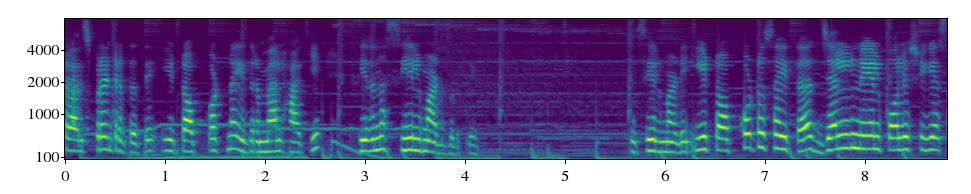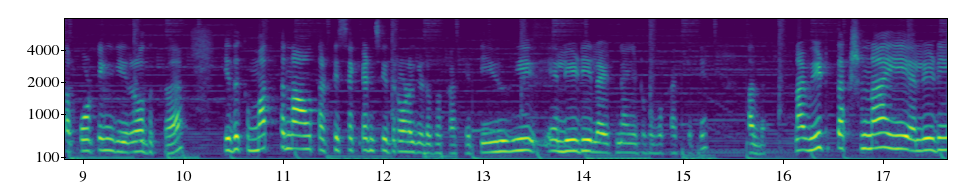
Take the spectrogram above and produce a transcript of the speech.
ಟ್ರಾನ್ಸ್ಪರೆಂಟ್ ಇರ್ತೈತಿ. ಈ ಟಾಪ್ ಕೋಟ್ನ ಇದ್ರ ಮೇಲೆ ಹಾಕಿ ಇದನ್ನ ಸೀಲ್ ಮಾಡಿಬಿಡ್ತೀವಿ. ಸೀಲ್ ಮಾಡಿ. ಈ ಟಾಪ್ ಕೋಟು ಸಹಿತ ಜೆಲ್ ನೇಲ್ ಪಾಲಿಶಿಗೆ ಸಪೋರ್ಟಿಂಗ್ ಇರೋದಕ್ಕೆ ಇದಕ್ಕೆ ಮತ್ತೆ ನಾವು ತರ್ಟಿ ಸೆಕೆಂಡ್ಸ್ ಇದ್ರೊಳಗೆ ಇಡಬೇಕಾಕೈತಿ. U V L E D ಲೈಟ್ನಾಗ ಇಟ್ಕೋಬೇಕಾಕೈತಿ. ಅದು. ನಾವು ಇಟ್ಟ ತಕ್ಷಣ ಈ L E D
